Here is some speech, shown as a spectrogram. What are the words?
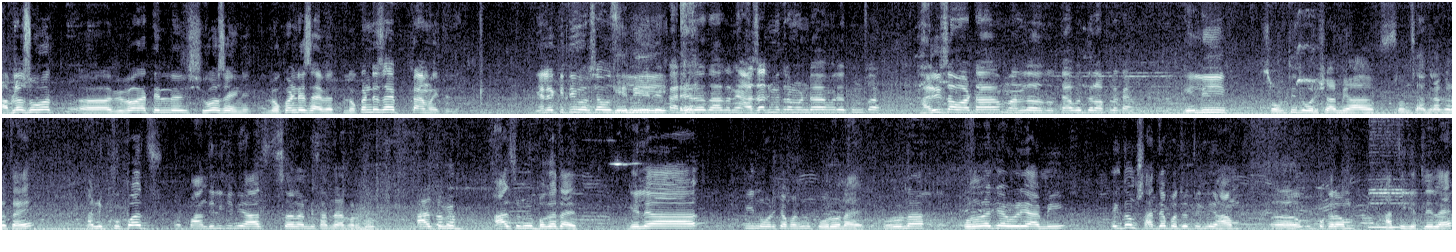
आपल्यासोबत अ, विभागातील शिवसैनिक लोखंडे साहेब आहेत. लोखंडे साहेब काय माहिती आहे? गेल्या किती वर्षापासून गेली- तुम्ही इथे कार्यरत आहात आणि आझाद मित्र मंडळामध्ये तुमचा खारीचा वाटा मानला जातो. त्याबद्दल आपलं काय म्हणणं आहे? गेली चौतीस वर्ष आम्ही हा सण साजरा करत आहे आणि खूपच बांधिलकीने आज सण आम्ही साजरा करतो. आज तुम्ही आज तुम्ही बघत आहेत गेल्या तीन वर्षापासून कोरोना आहे. कोरोना कोरोनाच्या वेळी आम्ही एकदम साध्या पद्धतीने हा उपक्रम हाती घेतलेला आहे.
